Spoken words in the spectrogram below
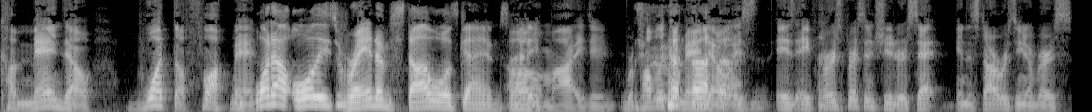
Commando, what the fuck, man? What are all these random Star Wars games, Matty? Oh my dude! Republic Commando is is a first person shooter set in the Star Wars universe.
